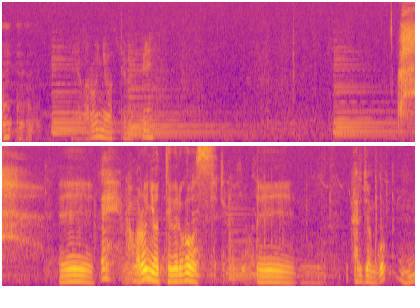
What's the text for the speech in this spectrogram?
eh, eh, wari unyotewe pe Eh, wari unyotewe rwose Eh, harya ngo mm,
